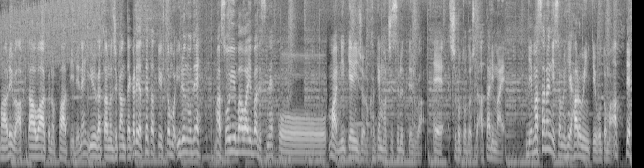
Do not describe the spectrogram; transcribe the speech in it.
まあ、あるいはアフターワークのパーティーでね夕方の時間帯からやってたっていう人もいるので、まあ、そういう場合はですねこう、まあ、2件以上の掛け持ちするっていうのが、えー、仕事として当たり前。で、まあ、さらにその日ハロウィンということもあって、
